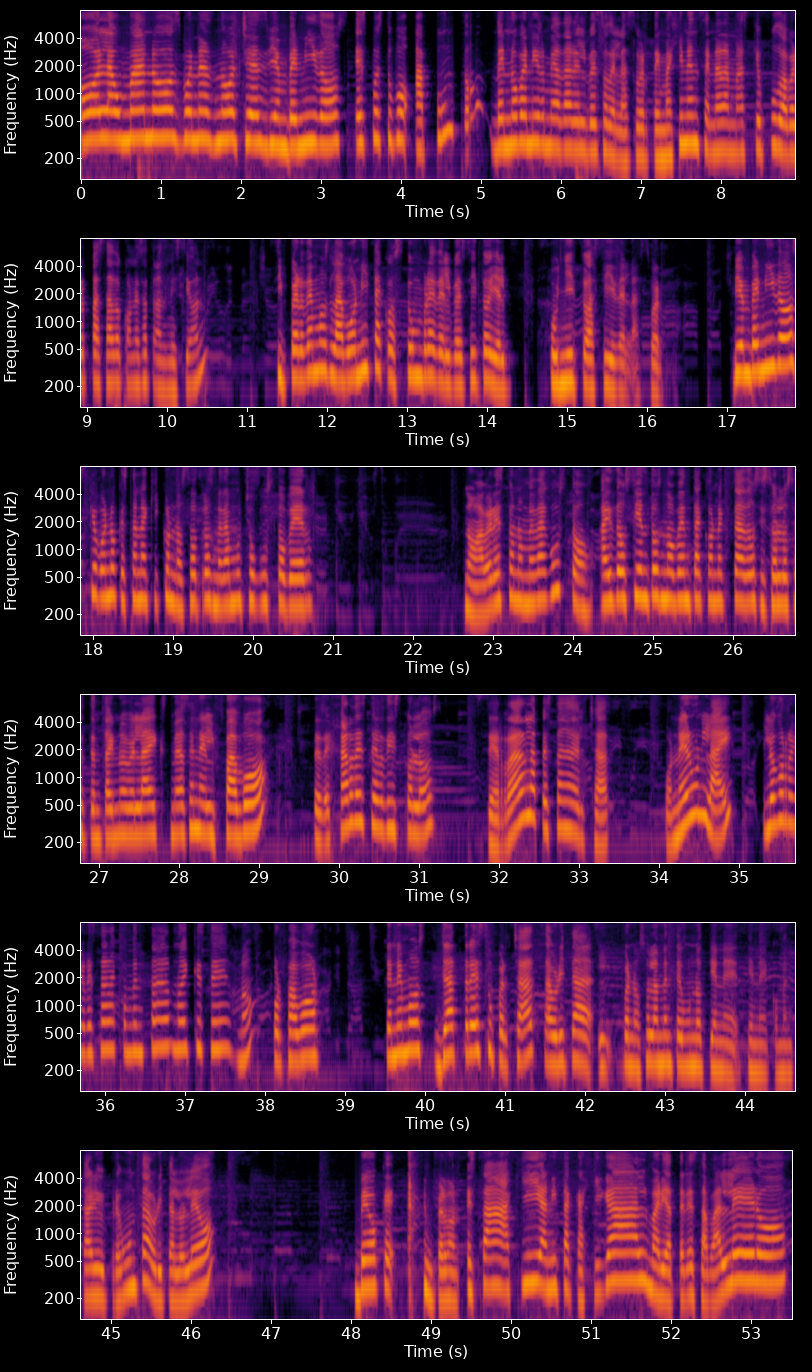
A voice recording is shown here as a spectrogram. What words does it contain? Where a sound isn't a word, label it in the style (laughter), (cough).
Hola humanos, buenas noches, bienvenidos. Espo estuvo a punto de no venirme a dar el beso de la suerte. Imagínense nada más qué pudo haber pasado con esa transmisión si perdemos la bonita costumbre del besito y el puñito así de la suerte. Bienvenidos, qué bueno que están aquí con nosotros, me da mucho gusto ver. No, a ver, esto no me da gusto. Hay 290 conectados y solo 79 likes. ¿Me hacen el favor? De dejar de ser díscolos, cerrar la pestaña del chat, poner un like y luego regresar a comentar. No hay que ser, ¿no? Por favor. Tenemos ya tres superchats. Ahorita, bueno, solamente uno tiene, tiene comentario y pregunta. Ahorita lo leo. Veo que, (coughs) perdón, está aquí Anita Cajigal, María Teresa Valero,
